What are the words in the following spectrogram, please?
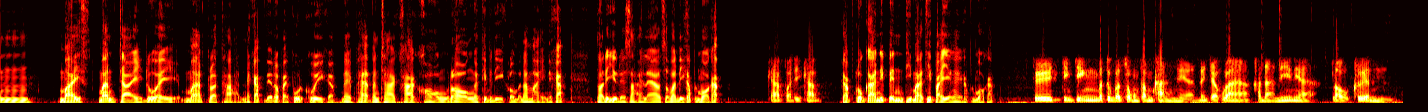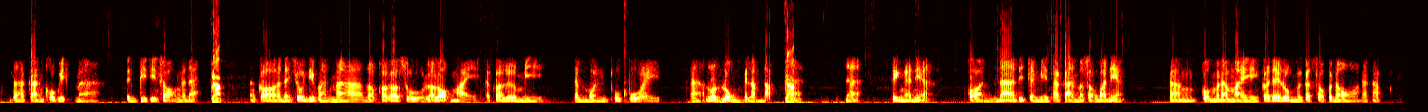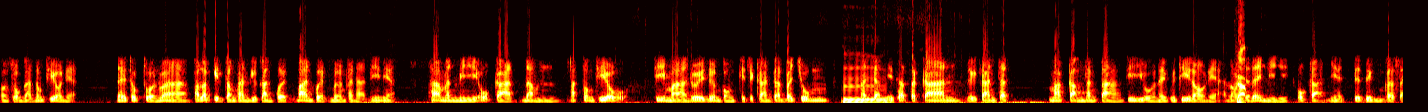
ไมซ์มั่นใจด้วยมาตรฐานนะครับ เดี๋ยวเราไปพูดคุยกับนายแพทย์บัญชาค้าของรองอธิบดีกรมอนามัยนะครับ ตอนนี้อยู่ในสายแล้วสวัสดีครับคุณหมอครับ ครับสวัสดีครับครับโครงการนี้เป็นที่มาที่ไปยังไงครับคุณหมอครับ คือจริง ๆ วัตถุประสงค์สำคัญเนี่ยเนื่องจากว่าขณะนี้เนี่ยเราเคลื่อนสถานการณ์โควิดมาเป็นปีที่สองแล้วนะครับ แล้วก็ในช่วงที่ผ่านมาเราก็เข้าสู่ระลอกใหม่ แล้วก็เริ่มมีจำนวนผู้ป่วยนะลดลงเป็นลำดับครับนะนะซึ่งอันเนี้ยก่อนหน้าที่จะมีสถานการณ์มาสองวันเนี้ยทางกรมอนามัยก็ได้ร่วมมือกับสปนนะครับกระทรวงการท่องเที่ยวเนี่ยได้ทบทวนว่าภารกิจสำคัญคือการเปิดบ้านเปิดเมืองขนาดนี้เนี่ย ถ้ามันมีโอกาสนำนักท่องเที่ยวที่มาด้วยเรื่องของกิจการการประชุมอืมการจัดนิทรรศการ หรือการจัด มากรรมต่างๆ ที่อยู่ในพื้นที่เราเนี่ย เราครับจะได้มีโอกาสเนี่ยจะดึงกระแส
